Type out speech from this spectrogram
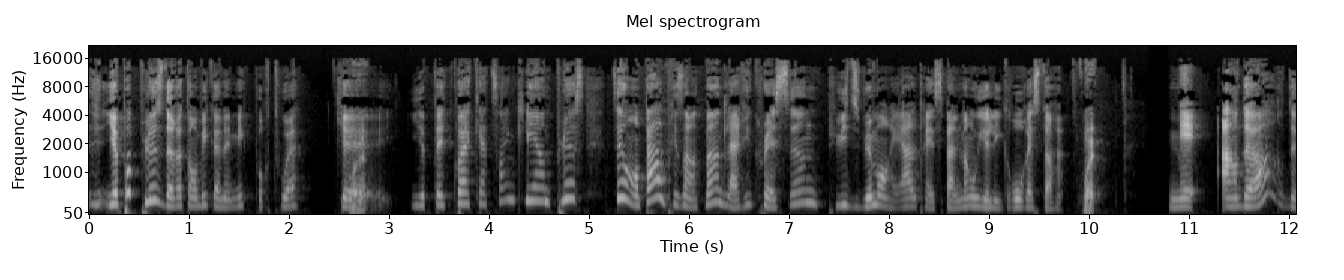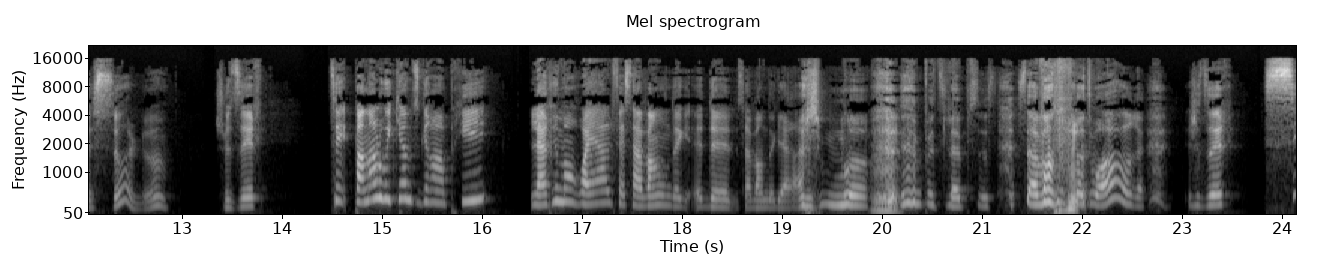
il n'y a pas plus de retombées économiques pour toi que. Ouais. Il y a peut-être quoi, 4-5 clients de plus? Tu sais, on parle présentement de la rue Crescent, puis du Vieux-Montréal principalement, où il y a les gros restaurants. Ouais. Mais en dehors de ça, là, je veux dire, sais, pendant le week-end du Grand Prix, la rue Mont-Royal fait sa vente de, de- sa vente de garage. Moi, petit lapsus. Sa vente de trottoir. Je veux dire, si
